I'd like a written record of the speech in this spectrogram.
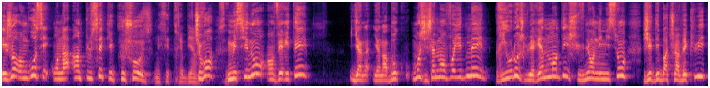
Et genre, en gros, c'est, on a impulsé quelque chose. Mais c'est très bien. Tu vois? Mais sinon, en vérité, il y, en a- il y en a beaucoup. Moi, j'ai jamais envoyé de mail. Riolo, je lui ai rien demandé. Je suis venu en émission, j'ai débattu avec lui.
